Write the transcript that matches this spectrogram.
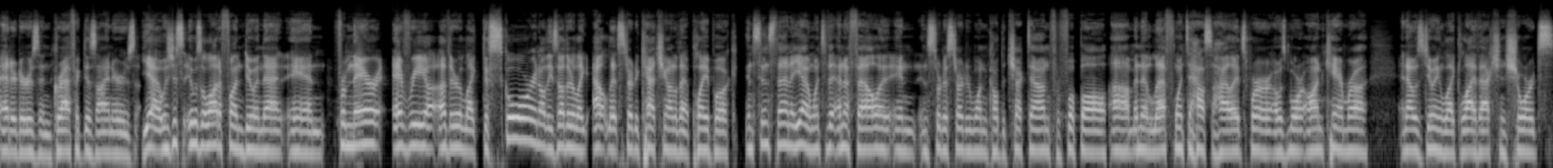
editors and graphic designers. Yeah, it was just it was a lot of fun doing that. And from there, every other like the score and all these other like outlets started catching on to that playbook. And since then, yeah, I went to the NFL and, and, sort of started one called the Checkdown for football. Um, and then left, went to House of Highlights where I was more on camera and I was doing like live action shorts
